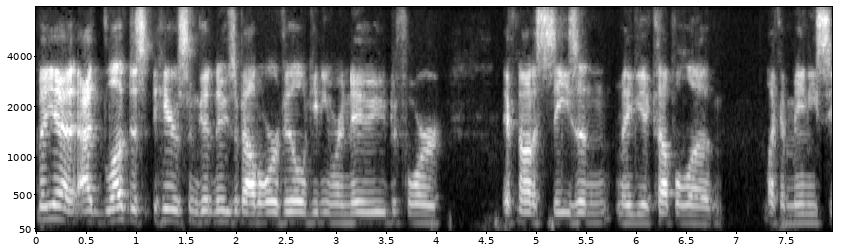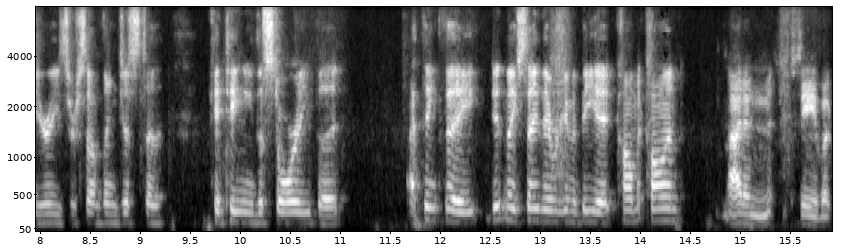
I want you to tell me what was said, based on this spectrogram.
but yeah, I'd love to hear some good news about Orville getting renewed for, if not a season, maybe a couple of like a mini series or something, just to continue the story. But I think they didn't they say they were going to be at Comic Con. I didn't see, but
